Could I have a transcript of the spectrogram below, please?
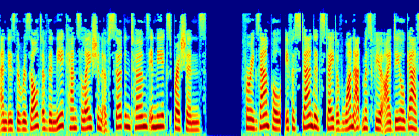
and is the result of the near cancellation of certain terms in the expressions. For example, if a standard state of 1 atmosphere ideal gas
